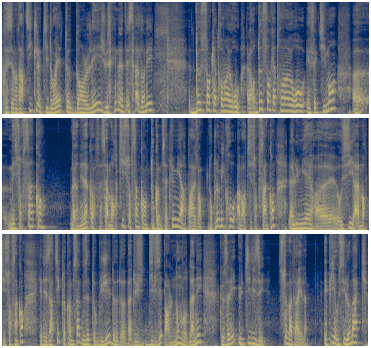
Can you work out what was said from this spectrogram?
précédent article qui doit être dans les, je vous ai noté ça dans les 280 euros. Alors 280 euros, effectivement, euh, mais sur 5 ans. Ben, on est d'accord, ça s'amortit sur 5 ans, tout comme cette lumière par exemple. Donc le micro amorti sur 5 ans, la lumière euh, aussi amortie sur 5 ans. Il y a des articles comme ça que vous êtes obligé de, bah, de diviser par le nombre d'années que vous allez utiliser ce matériel. Et puis il y a aussi le Mac.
